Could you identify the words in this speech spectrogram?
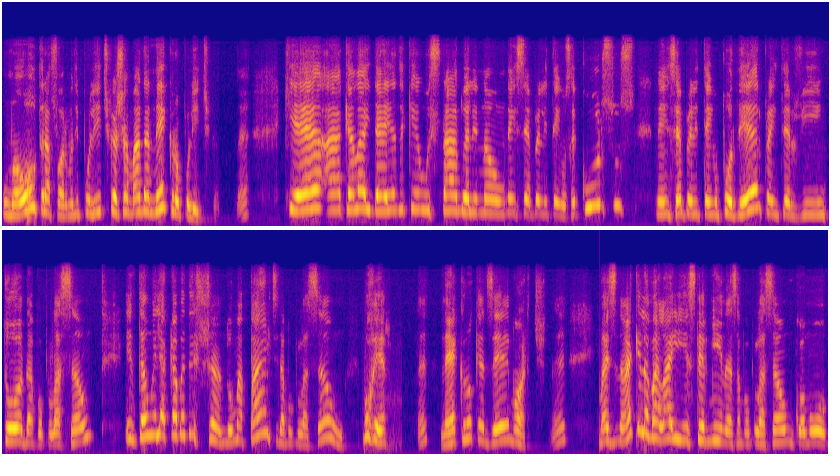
uma outra forma de política chamada necropolítica, né? que é aquela ideia de que o Estado ele não nem sempre ele tem os recursos, nem sempre ele tem o poder para intervir em toda a população, então ele acaba deixando uma parte da população morrer. Né? Necro quer dizer morte. Né? Mas não é que ele vai lá e extermina essa população como,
